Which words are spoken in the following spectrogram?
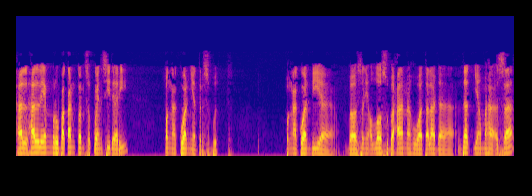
hal-hal yang merupakan konsekuensi dari pengakuannya tersebut. Pengakuan dia bahwasanya Allah Subhanahu wa taala adalah zat yang maha esa,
